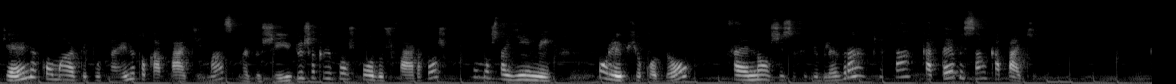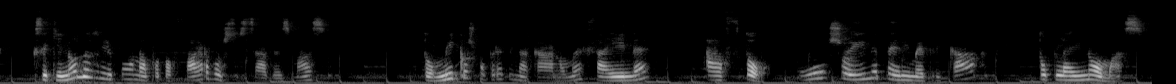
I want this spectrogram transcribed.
και ένα κομμάτι που θα είναι το καπάκι μας με τους ίδιους ακριβώς πόντους φάρδος, όμως θα γίνει πολύ πιο κοντό, θα ενώσει σε αυτή την πλευρά και θα κατέβει σαν καπάκι. Ξεκινώντας λοιπόν από το φάρδος της τσάντας μας, το μήκος που πρέπει να κάνουμε θα είναι αυτό, όσο είναι περιμετρικά το πλαϊνό μας.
